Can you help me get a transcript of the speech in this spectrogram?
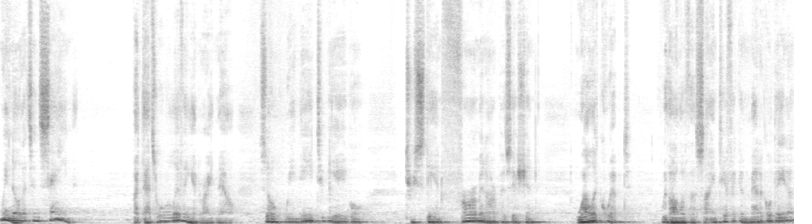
We know that's insane. But that's what we're living in right now. So we need to be able to stand firm in our position, well equipped with all of the scientific and medical data,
